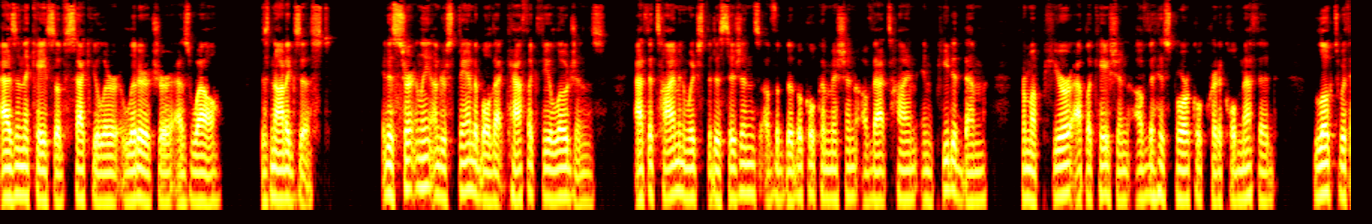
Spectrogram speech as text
as in the case of secular literature as well, does not exist. It is certainly understandable that Catholic theologians, at the time in which the decisions of the Biblical Commission of that time impeded them from a pure application of the historical critical method, looked with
